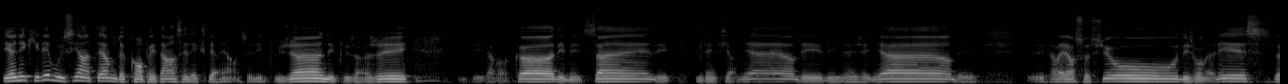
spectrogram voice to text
Puis un équilibre aussi en termes de compétences et d'expérience. Il y a des plus jeunes, des plus âgés, des avocats, des médecins, des, des infirmières, des, des ingénieurs, des, des travailleurs sociaux, des journalistes.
